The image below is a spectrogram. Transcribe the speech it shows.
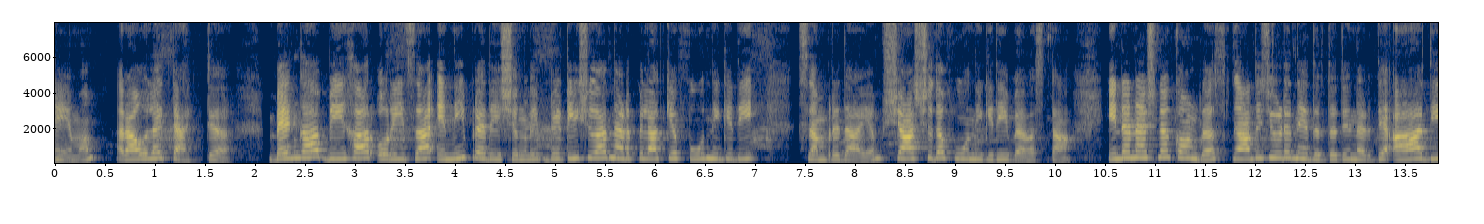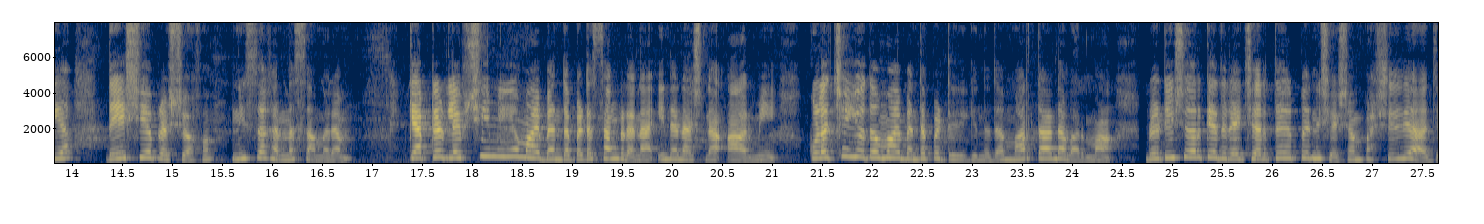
നിയമം റൗലറ്റ് ആക്ട് ബംഗാൾ ബീഹാർ ഒറീസ എന്നീ പ്രദേശങ്ങളിൽ ബ്രിട്ടീഷുകാർ നടപ്പിലാക്കിയ ഭൂനികുതി സമ്പ്രദായം ശാശ്വത ഭൂനികുതി വ്യവസ്ഥ. ഇന്റർനാഷണൽ കോൺഗ്രസ് ഗാന്ധിജിയുടെ നേതൃത്വത്തിൽ നടത്തിയ ആദ്യ ദേശീയ പ്രക്ഷോഭം നിസ്സഹരണ സമരം. ക്യാപ്റ്റൻ ലക്ഷ്മിയുമായി ബന്ധപ്പെട്ട സംഘടന ഇന്റർനാഷണൽ ആർമി. കുളച്ച യുദ്ധവുമായി ബന്ധപ്പെട്ടിരിക്കുന്നത് മർത്താണ്ഡ വർമ്മ. ബ്രിട്ടീഷുകാർക്കെതിരെ ചെറുത്തിരിപ്പിന് ശേഷം പഴശ്ശിരാജ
